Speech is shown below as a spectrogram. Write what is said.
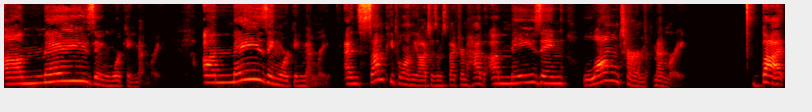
amazing working memory, amazing working memory. And some people on the autism spectrum have amazing long term memory, but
